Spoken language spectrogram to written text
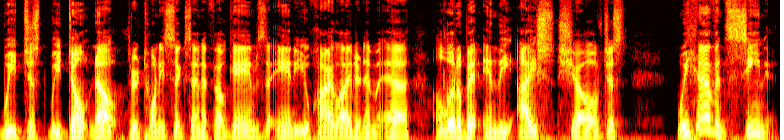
We just we don't know through 26 NFL games. Andy, you highlighted him uh, a little bit in the ice show of just we haven't seen it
